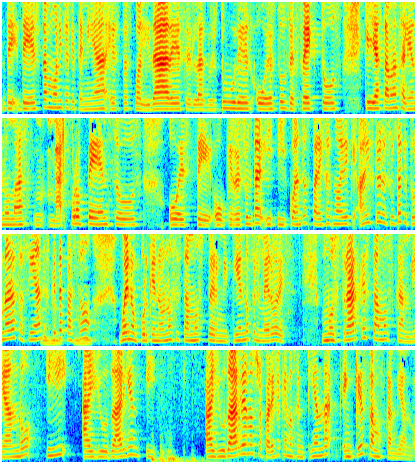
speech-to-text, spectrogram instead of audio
de, de, esta Mónica que tenía estas cualidades, las virtudes o estos defectos que ya estaban saliendo más, más propensos o este, o que resulta, y, cuántas parejas no hay de que, ay, es que resulta que tú no eras así antes, ¿qué te pasó? Bueno, porque no nos estamos permitiendo primero es mostrar que estamos cambiando y ayudar y, ayudarle a nuestra pareja que nos entienda en qué estamos cambiando.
